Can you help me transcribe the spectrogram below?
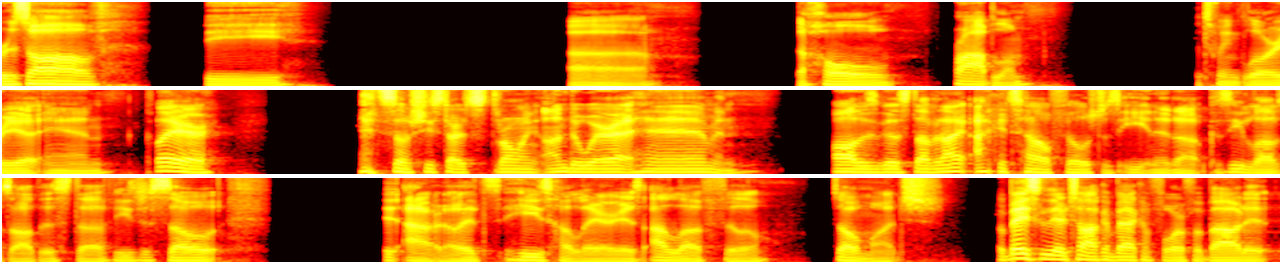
resolve the uh the whole problem between Gloria and Claire. And so she starts throwing underwear at him and all this good stuff. And I, I could tell Phil's just eating it up because he loves all this stuff. He's just so I don't know. It's he's hilarious. I love Phil so much. But basically they're talking back and forth about it.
